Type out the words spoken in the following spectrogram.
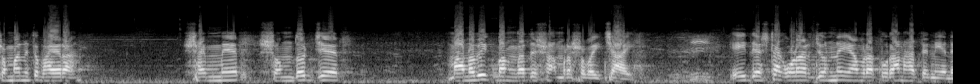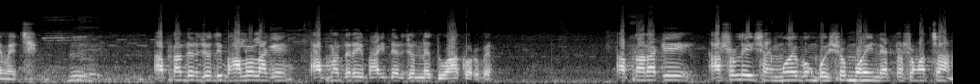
সম্মানিত ভাইয়েরা সাম্যের সৌন্দর্যের মানবিক বাংলাদেশ আমরা সবাই চাই। এই দেশটা গড়ার জন্যই আমরা কোরআন হাতে নিয়ে নেমেছি। আপনাদের যদি ভালো লাগে আপনাদের এই ভাইদের জন্য দোয়া করবেন। আপনারা কি আসলেই সাম্য এবং বৈষম্যহীন একটা সমাজ চান?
